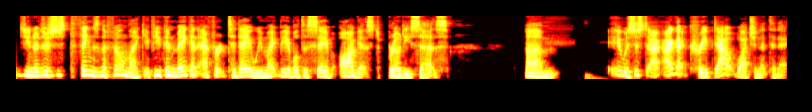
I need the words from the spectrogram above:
you know, there's just things in the film like if you can make an effort today, we might be able to save August. Brody says. Um, it was just I, I got creeped out watching it today.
